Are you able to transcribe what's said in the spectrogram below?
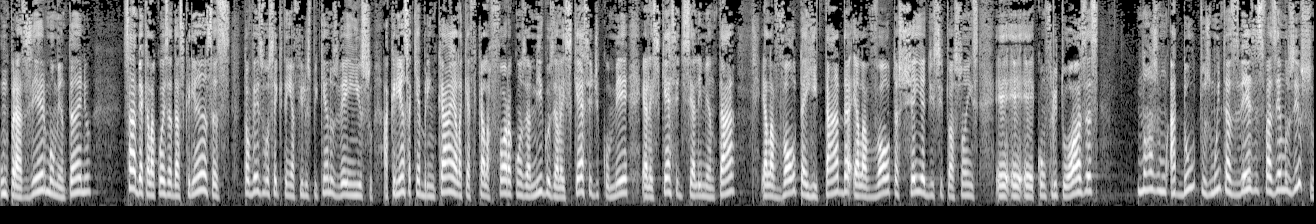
um prazer momentâneo, Sabe aquela coisa das crianças? Talvez você que tenha filhos pequenos veja isso. A criança quer brincar, ela quer ficar lá fora com os amigos, ela esquece de comer, ela esquece de se alimentar, ela volta irritada, ela volta cheia de situações é, é, é, conflituosas. Nós, adultos, muitas vezes fazemos isso.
